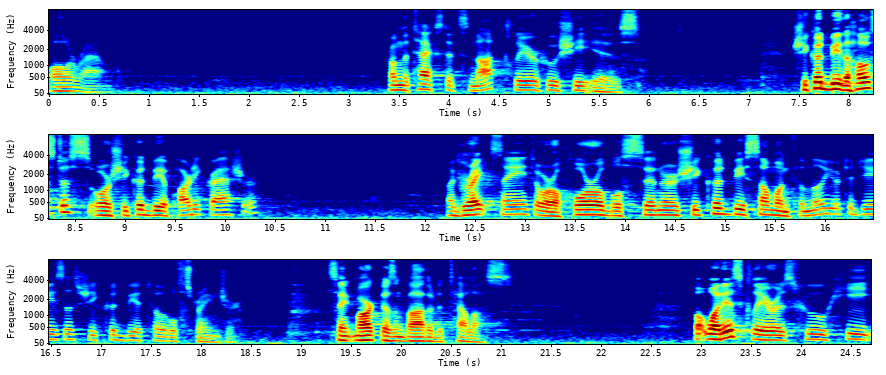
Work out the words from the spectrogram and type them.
all around. From the text, it's not clear who she is. She could be the hostess, or she could be a party crasher, a great saint, or a horrible sinner. She could be someone familiar to Jesus, she could be a total stranger. St. Mark doesn't bother to tell us. But what is clear is who he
